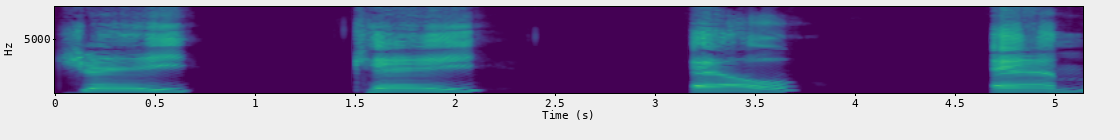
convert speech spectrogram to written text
J K L M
